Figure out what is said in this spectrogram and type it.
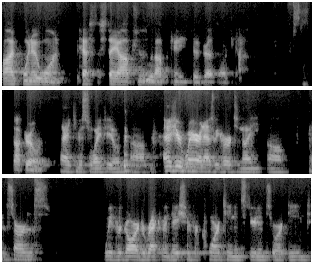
5.01, test to stay options with opportunity to address large. Dr. Owen. Thank you, Mr. Whitefield. Um, as you're aware, and as we heard tonight, um, concerns with regard to recommendation for quarantining students who are deemed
